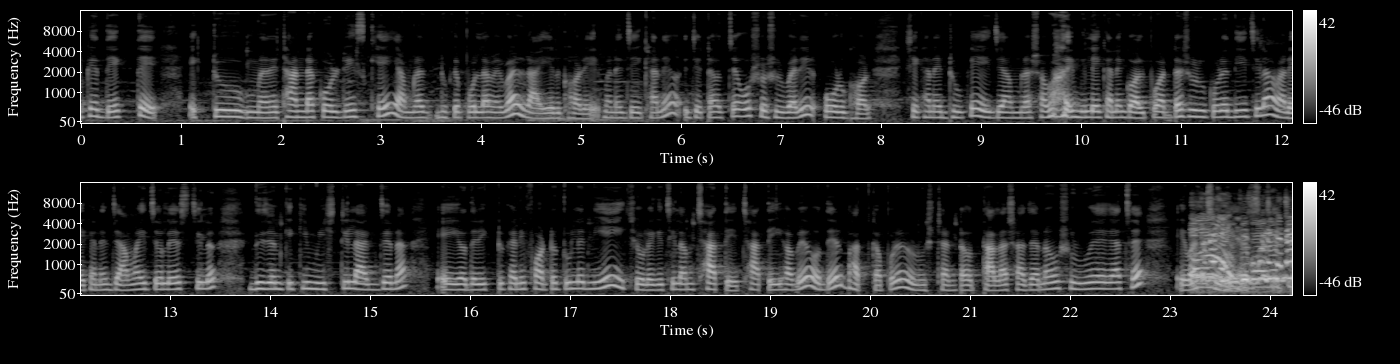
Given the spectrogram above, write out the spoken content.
ওকে দেখতে। একটু মানে ঠান্ডা কোল্ড ড্রিঙ্কস খেয়েই আমরা ঢুকে পড়লাম এবার রায়ের ঘরে। মানে যেখানে, যেটা হচ্ছে ওর শ্বশুরবাড়ির ওর ঘর। সেখানে ঢুকে এই যে আমরা সবাই মিলে এখানে গল্প আড্ডা শুরু করে দিয়েছিলাম আর এখানে জামাই চলে এসেছিল দুজনকে কি মিষ্টি লাগছে না এই ওদের একটুখানি ফটো তুলে নিয়েই চলে গেছিলাম ছাতে ছাতেই হবে ওদের ভাত কাপড়ের অনুষ্ঠানটা ওর থালা সাজানোও শুরু হয়ে গেছে এবার ছেড়ে যাচ্ছে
